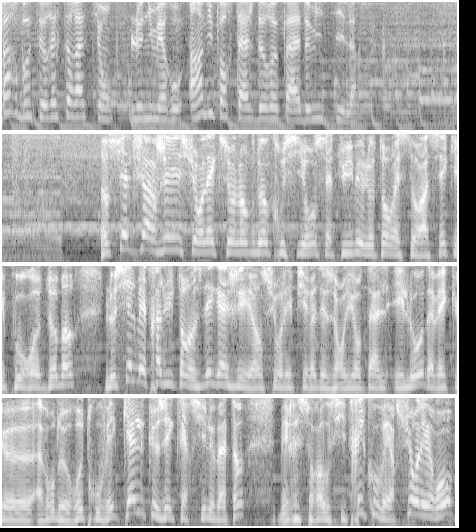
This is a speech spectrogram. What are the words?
Barboteux Restauration, le numéro 1 du portage de repas à domicile. Un ciel chargé sur l'ex-Languedoc-Roussillon cette nuit, mais le temps restera sec. Et pour euh, demain, le ciel mettra du temps à se dégager hein, sur les Pyrénées-Orientales et l'Aude, avec euh, avant de retrouver quelques éclaircies le matin, mais restera aussi très couvert sur l'Hérault,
